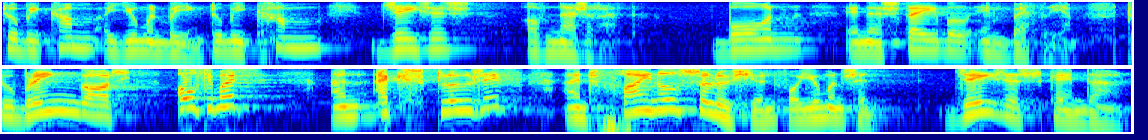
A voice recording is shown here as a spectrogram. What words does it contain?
to become a human being, to become Jesus of Nazareth, born in a stable in Bethlehem, to bring God's ultimate and exclusive and final solution for human sin. Jesus came down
